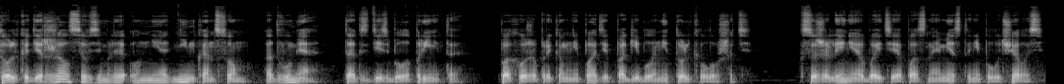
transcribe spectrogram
Только держался в земле он не одним концом, а двумя – так здесь было принято. Похоже, при камнепаде погибла не только лошадь. К сожалению, обойти опасное место не получалось.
